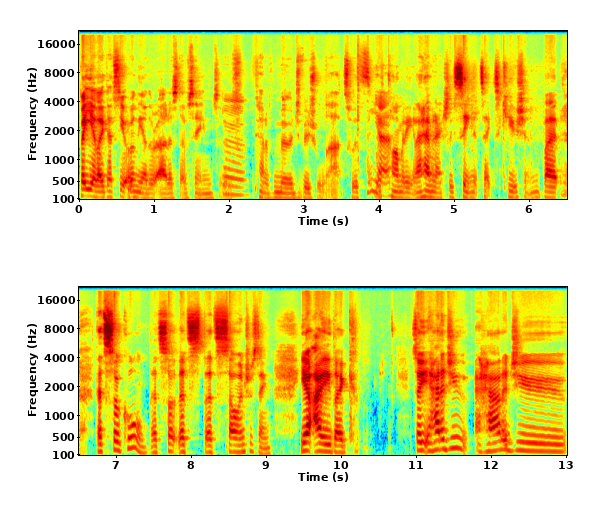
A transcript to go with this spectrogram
but yeah, like that's the only other artist I've seen sort of kind of merge visual arts with, Yeah. with comedy, and I haven't actually seen its execution. But yeah. that's so cool. That's so that's that's so interesting. Yeah, I like. So how did you how did you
